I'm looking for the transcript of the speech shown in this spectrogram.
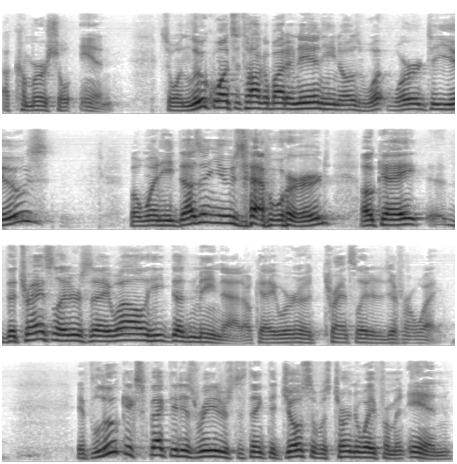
a commercial inn. So when Luke wants to talk about an inn, he knows what word to use. But when he doesn't use that word, okay, the translators say, well, he doesn't mean that, okay? We're going to translate it a different way. If Luke expected his readers to think that Joseph was turned away from an inn,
